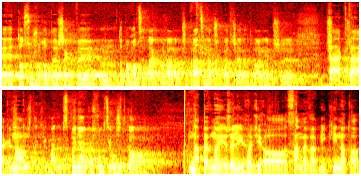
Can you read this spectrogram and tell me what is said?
y, to służyło też jakby mm, do pomocy, tak? Górarom, przy pracy na przykład, czy ewentualnie przy... przy Tak, tak, no ma- spełniało jakąś funkcję użytkową. na pewno jeżeli chodzi o same wabiki, no to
